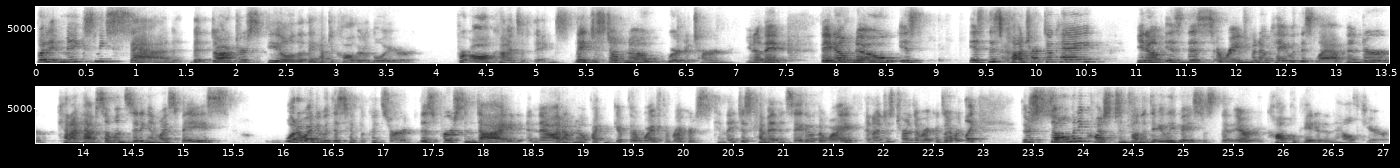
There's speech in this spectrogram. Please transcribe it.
But it makes me sad that doctors feel that they have to call their lawyer for all kinds of things. They just don't know where to turn. You know, they they don't know is is this contract okay? You know, is this arrangement okay with this lab vendor? Can I have someone sitting in my space? What do I do with this HIPAA concern? This person died, and now I don't know if I can give their wife the records. Can they just come in and say they're the wife, and I just turn the records over? Like, there's so many questions on a daily basis that are complicated in healthcare.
